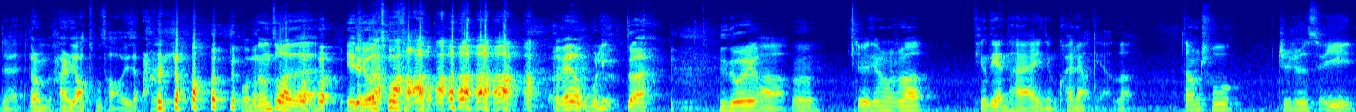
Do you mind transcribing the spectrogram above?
对，但是我们还是要吐槽一下。我们能做的 也只有吐槽，特别的无力。对，你读一个啊。嗯。这位听众说，听电台已经快两年了，当初只是随意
